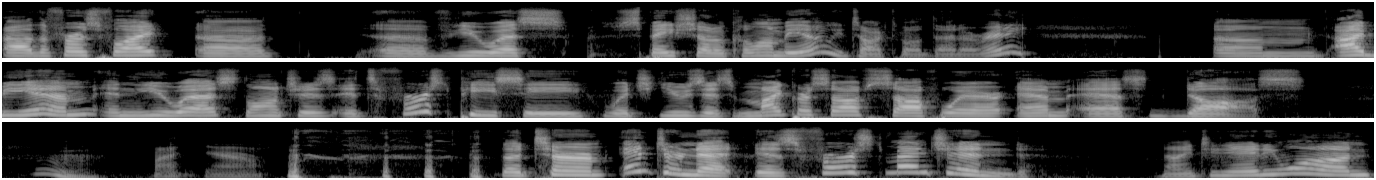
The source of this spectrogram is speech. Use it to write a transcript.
Uh, the first flight uh, of U.S. Space Shuttle Columbia, we talked about that already. Um, IBM in the U.S. launches its first PC, which uses Microsoft software MS DOS. Hmm. The term Internet is first mentioned, 1981.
